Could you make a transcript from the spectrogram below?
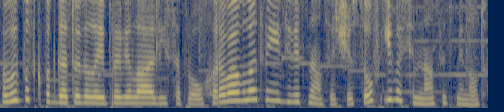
Выпуск подготовила и провела Алиса Проухорова в Латвии 19 часов и 18 минут.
